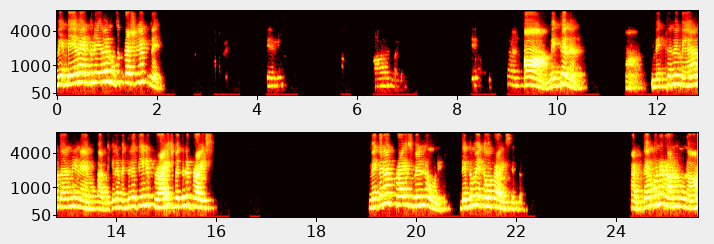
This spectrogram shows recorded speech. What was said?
මේ මේව ඇතුලේ මොකුත් ප්‍රශ්නයක් නැහැ. ආ මෙතන. ආ මෙතන මෙයා දන්නේ නැහැ මොකද්ද කියලා. මෙතන තියෙන price මෙතන price. මෙතන price වෙන්න ඕනේ. දෙකම එකම price එක. හරි. දැන් ඔන්න run වුණා.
